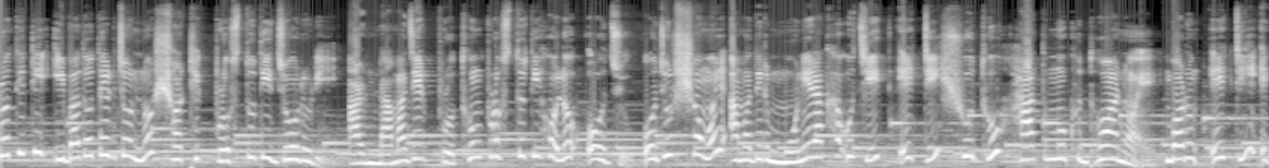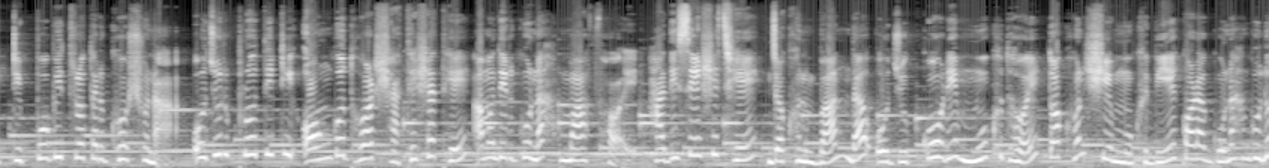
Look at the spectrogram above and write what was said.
প্রতিটি ইবাদতের জন্য সঠিক প্রস্তুতি জরুরি, আর নামাজের প্রথম প্রস্তুতি হল অজু। অজুর সময় আমাদের মনে রাখা উচিত এটি শুধু হাত মুখ ধোয়া নয়, বরং এটি একটি পবিত্রতার ঘোষণা। অজুর প্রতিটি অঙ্গ ধোয়ার সাথে সাথে আমাদের গুনাহ মাফ হয়। হাদিসে এসেছে, যখন বান্দা অজু করে মুখ ধোয়, তখন সে মুখ দিয়ে করা গুনাহগুলো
